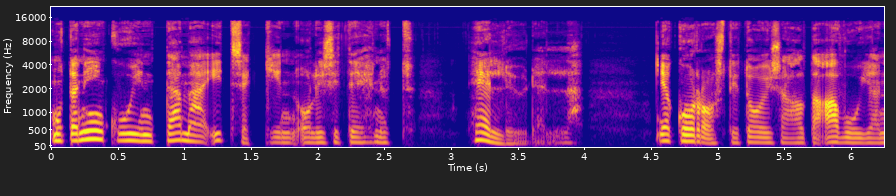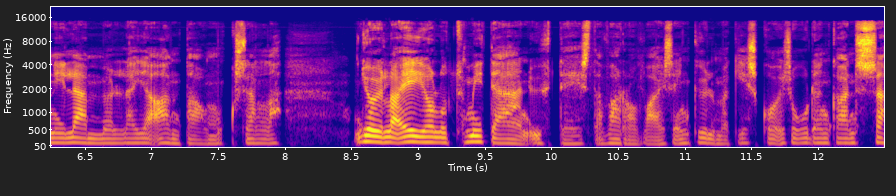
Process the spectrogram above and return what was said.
mutta niin kuin tämä itsekin olisi tehnyt hellyydellä ja korosti toisaalta avujani lämmöllä ja antaumuksella, joilla ei ollut mitään yhteistä varovaisen kylmäkiskoisuuden kanssa,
